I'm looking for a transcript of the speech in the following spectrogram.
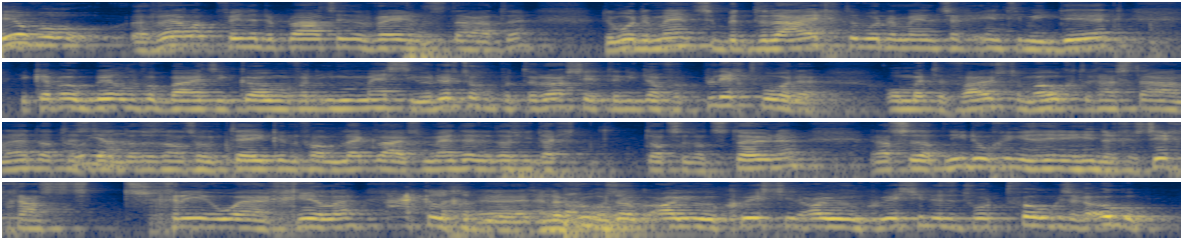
heel veel rellen vinden er plaats in de Verenigde Staten. Er worden mensen bedreigd. Er worden mensen geïntimideerd. Ik heb ook beelden voorbij zien komen van mensen die rustig op het terras zitten. En die dan verplicht worden om met de vuist omhoog te gaan staan. Hè? Dat, is Oh ja. dan, dat is dan zo'n teken van Black Lives Matter. Dat, je, dat, dat ze dat steunen. En als ze dat niet doen, gingen ze in hun gezicht gaan schreeuwen en gillen. Akelige beelden. Eh, en dan vroegen ze ook, are you a Christian, are you a Christian? Dus het wordt focussen zich ook op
